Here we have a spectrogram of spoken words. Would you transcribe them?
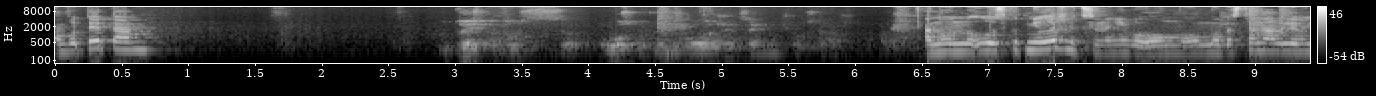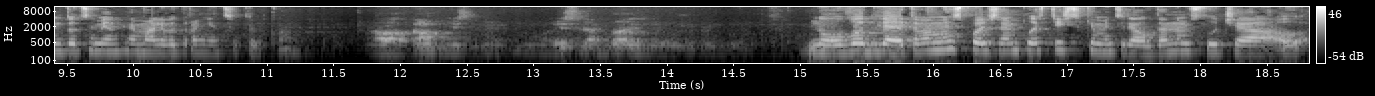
А вот это... Ну, то есть потом лоскут на него ложится, и ничего страшного. Оно, а лоскут не ложится на него, мы восстанавливаем до цементной эмалевой границы только. А там, если, ну, а если абразия уже как бы... Ну, вот для этого мы используем пластический материал, в данном случае ал-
